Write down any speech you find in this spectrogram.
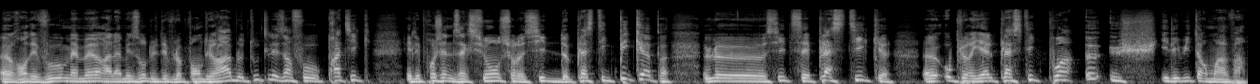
Rendez-vous, même heure, à la Maison du Développement Durable. Toutes les infos pratiques et les prochaines actions sur le site de Plastic Pickup. Le site, c'est plastique euh, au pluriel plastique.eu. Il est 8h moins 20.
